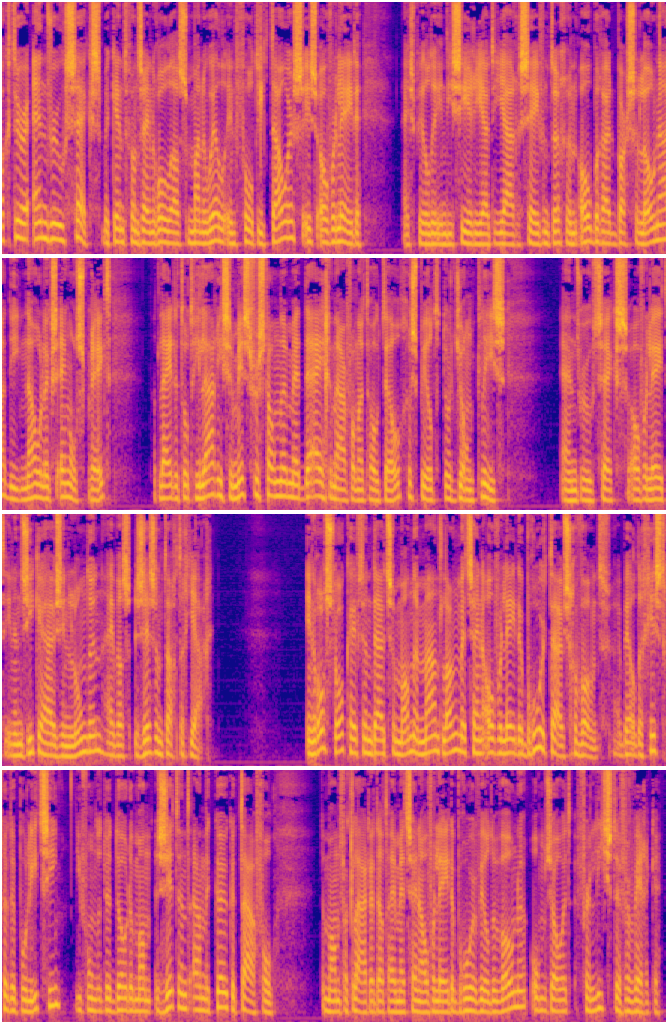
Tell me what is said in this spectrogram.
Acteur Andrew Sachs, bekend van zijn rol als Manuel in Fawlty Towers, is overleden. Hij speelde in die serie uit de jaren 70 een ober uit Barcelona die nauwelijks Engels spreekt. Dat leidde tot hilarische misverstanden met de eigenaar van het hotel, gespeeld door John Cleese. Andrew Sachs overleed in een ziekenhuis in Londen. Hij was 86 jaar. In Rostock heeft een Duitse man een maand lang met zijn overleden broer thuis gewoond. Hij belde gisteren de politie. Die vonden de dode man zittend aan de keukentafel. De man verklaarde dat hij met zijn overleden broer wilde wonen om zo het verlies te verwerken.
